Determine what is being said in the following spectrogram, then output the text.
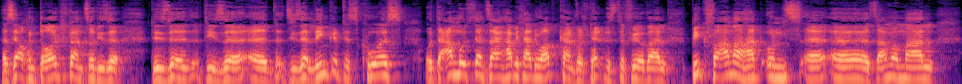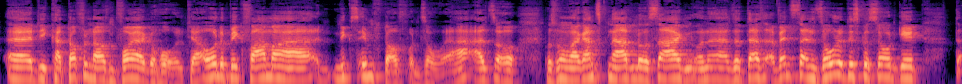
Das ist ja auch in Deutschland so diese, diese, diese, äh, dieser linke Diskurs. Und da muss ich dann sagen, habe ich halt überhaupt kein Verständnis dafür, weil Big Pharma hat uns, äh, äh, sagen wir mal, äh, die Kartoffeln aus dem Feuer geholt, ja. Ohne Big Pharma nix Impfstoff und so, ja. Also muss man mal ganz gnadenlos sagen. Und also das, wenn es dann in so eine Diskussion geht, da,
